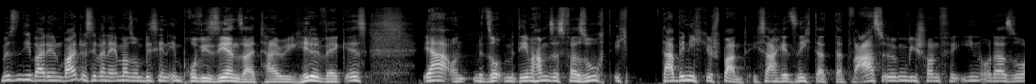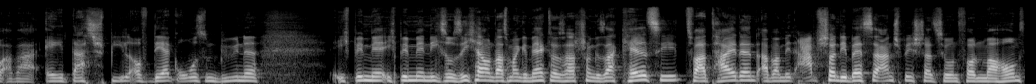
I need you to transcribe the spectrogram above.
müssen die bei den Wide Receivers ja immer so ein bisschen improvisieren, seit Tyreek Hill weg ist. Ja, und mit, so, mit dem haben sie es versucht. Ich da bin ich gespannt. Ich sage jetzt nicht, das war es irgendwie schon für ihn oder so, aber ey, das Spiel auf der großen Bühne, ich bin mir, ich bin mir nicht so sicher. Und was man gemerkt hat, das hat schon gesagt, Kelsey, zwar Tight aber mit Abstand die beste Anspielstation von Mahomes.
